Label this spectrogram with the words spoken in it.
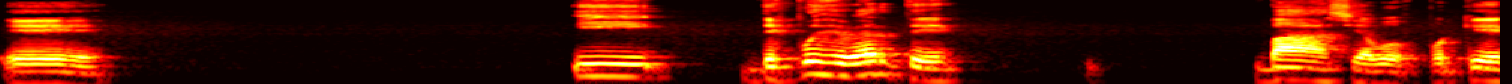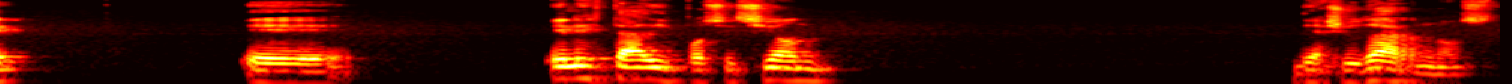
Eh, y después de verte, va hacia vos, porque eh, Él está a disposición de ayudarnos,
